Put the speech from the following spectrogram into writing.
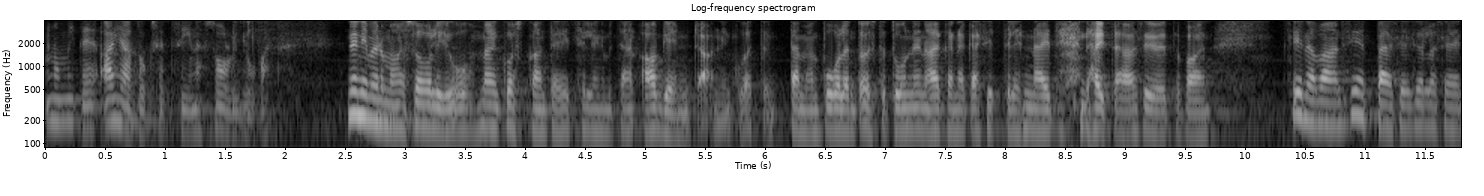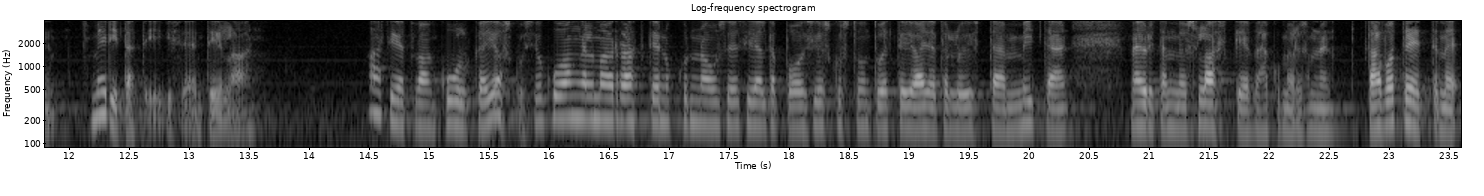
No miten ajatukset siinä soljuvat? Ne nimenomaan soljuu. Mä en koskaan tee itselleni mitään agendaa, niin kuin, että tämän puolentoista tunnin aikana käsittelen näitä, näitä asioita, vaan siinä vaan siihen pääsee sellaiseen meditatiiviseen tilaan asiat vaan kulkee. Joskus joku ongelma on ratkennut, kun nousee sieltä pois. Joskus tuntuu, että ei ole ajatellut yhtään mitään. Mä yritän myös laskea vähän, kun meillä on sellainen tavoite, että me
